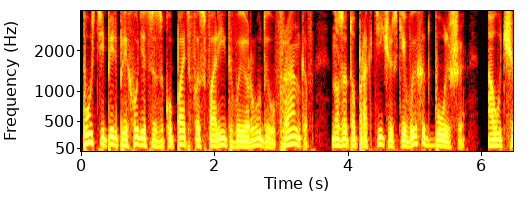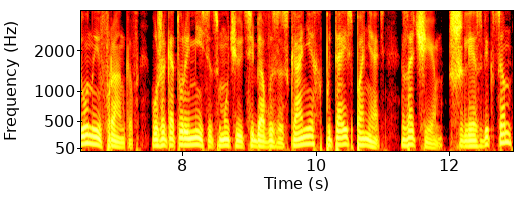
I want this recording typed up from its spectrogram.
Пусть теперь приходится закупать фосфоритовые руды у франков, но зато практически выход больше, а ученые франков уже который месяц мучают себя в изысканиях, пытаясь понять, зачем шлезвигцам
